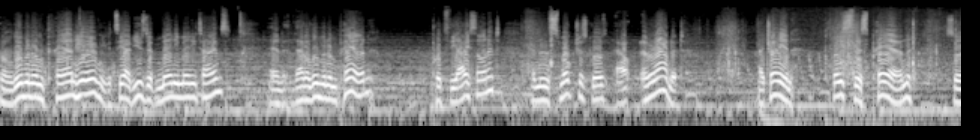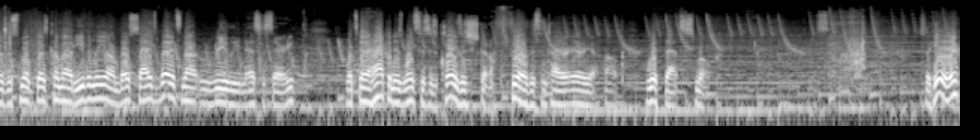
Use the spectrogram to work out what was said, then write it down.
an aluminum pan here. You can see I've used it many, many times. And that aluminum pan puts the ice on it, and then the smoke just goes out and around it. I try and place this pan so that the smoke does come out evenly on both sides, but it's not really necessary. What's going to happen is once this is closed, it's just going to fill this entire area up with that smoke. So here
